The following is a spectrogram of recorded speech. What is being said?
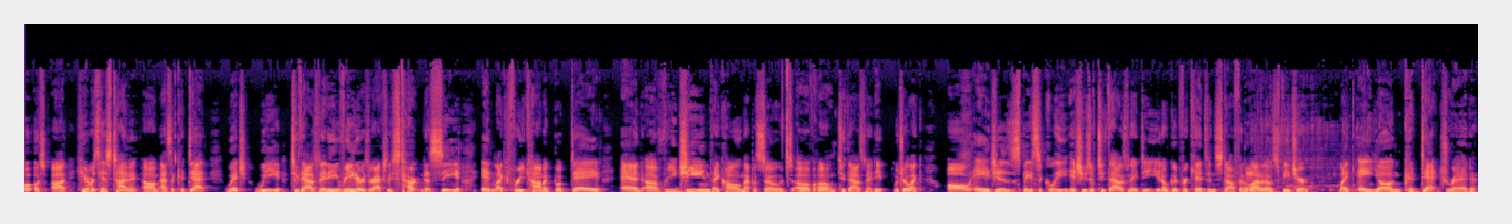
oh, oh, uh, he remembers his time um, as a cadet, which we 2000 AD readers are actually starting to see in like Free Comic Book Day and uh, Regened, they call them episodes of cool. um, 2000 AD, which are like all ages, basically issues of 2000 AD. You know, good for kids and stuff. And a lot of those feature like a young cadet Dredd,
